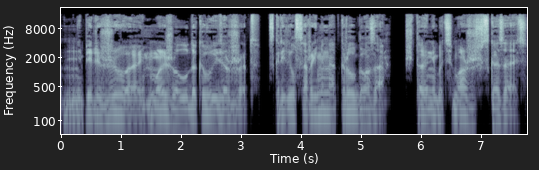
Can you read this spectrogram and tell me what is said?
«Не переживай, мой желудок выдержит», — скривился Рымин и открыл глаза. «Что-нибудь можешь сказать?»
